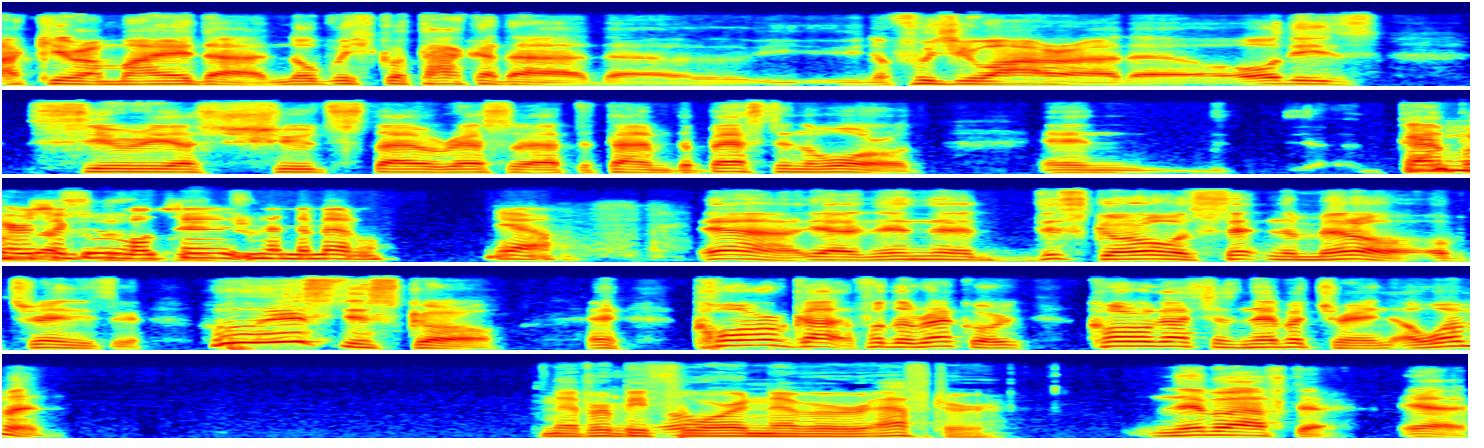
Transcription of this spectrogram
Akira Maeda, Nobuhiko Takada, the you know Fujiwara, the, all these serious shoot style wrestler at the time, the best in the world. And and here's a girl sitting in the middle. Yeah. Yeah, yeah. And then uh, this girl was sitting in the middle of training. Who is this girl? And Carl got, for the record, Carl Gotch has never trained a woman, Never you know? before and never after. never after. Yeah.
